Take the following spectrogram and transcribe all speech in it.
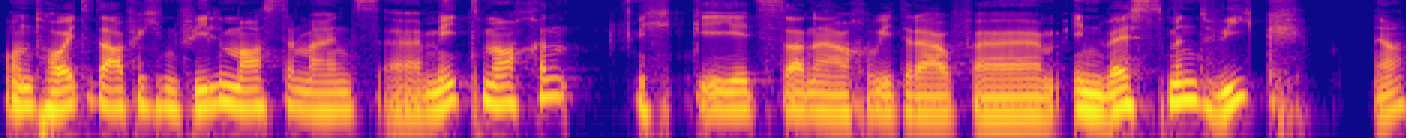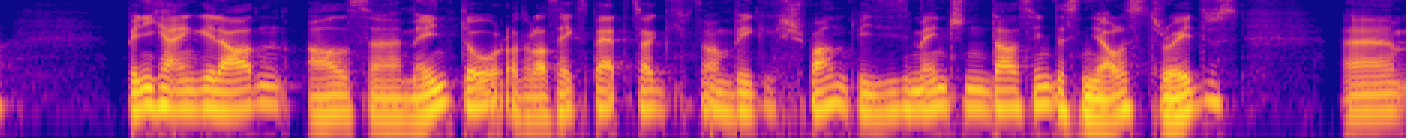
und heute darf ich in vielen Masterminds äh, mitmachen. Ich gehe jetzt dann auch wieder auf äh, Investment Week, ja, bin ich eingeladen als äh, Mentor oder als Experte, sage ich, bin wirklich gespannt, wie diese Menschen da sind. Das sind ja alles Traders. Ähm,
